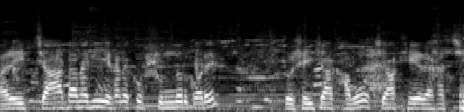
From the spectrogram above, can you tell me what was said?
আর এই চাটা নাকি এখানে খুব সুন্দর করে। তো সেই চা খাব, চা খেয়ে দেখাচ্ছি।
